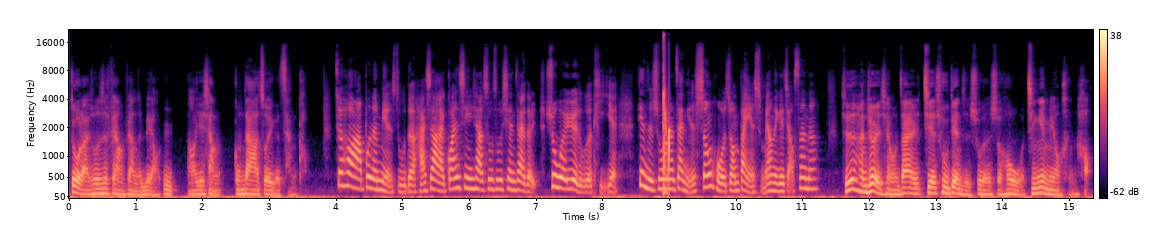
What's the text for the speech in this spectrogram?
对我来说是非常非常的疗愈，然后也想供大家做一个参考。最后啊，不能免俗的，还是要来关心一下苏苏现在的数位阅读的体验。电子书呢，在你的生活中扮演什么样的一个角色呢？其实很久以前我在接触电子书的时候，我经验没有很好，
